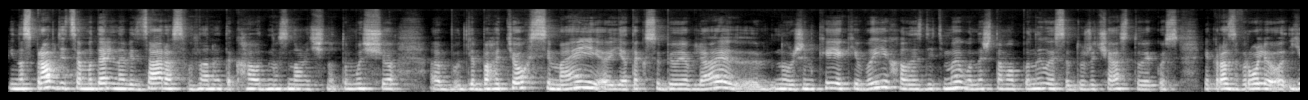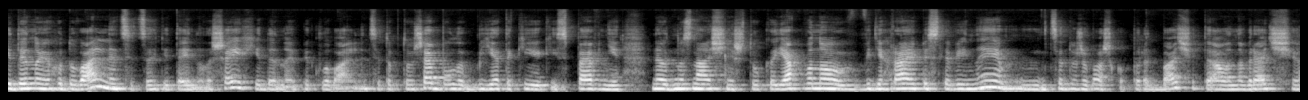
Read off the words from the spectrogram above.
і насправді ця модель навіть зараз вона не така однозначна, тому що е, для багатьох сімей е, я так собі уявляю, ну, жінки, які виїхали з дітьми, вони ж там опинилися дуже часто якось якраз в ролі єдиної годувальниці цих дітей, не лише їх єдиної піклувальниці. Тобто, вже були є такі якісь певні неоднозначні штуки. Як воно відіграє після війни, це дуже важко передбачити, але навряд чи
